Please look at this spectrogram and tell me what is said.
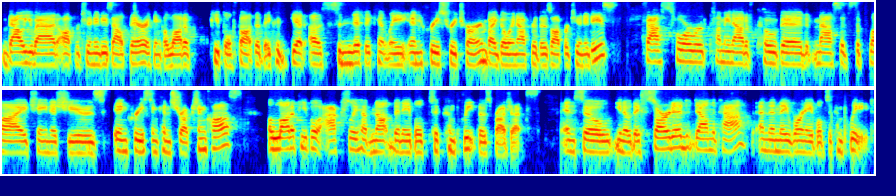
value add opportunities out there. I think a lot of people thought that they could get a significantly increased return by going after those opportunities. Fast forward coming out of COVID, massive supply chain issues, increase in construction costs a lot of people actually have not been able to complete those projects. And so, you know, they started down the path and then they weren't able to complete.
